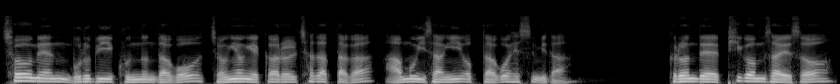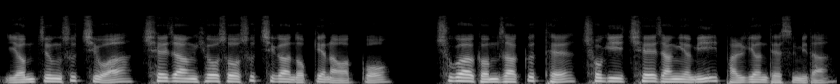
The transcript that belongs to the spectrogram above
처음엔 무릎이 굳는다고 정형외과를 찾았다가 아무 이상이 없다고 했습니다. 그런데 피검사에서 염증 수치와 췌장 효소 수치가 높게 나왔고 추가 검사 끝에 초기 췌장염이 발견됐습니다.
